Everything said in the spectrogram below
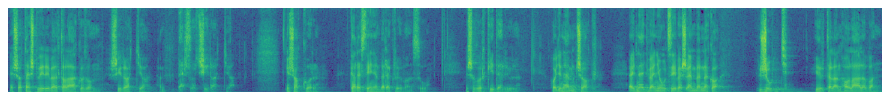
És a testvérével találkozom, siratja, hát persze, hogy siratja. És akkor keresztény emberekről van szó. És akkor kiderül, hogy nem csak egy 48 éves embernek a zsutty hirtelen halála van,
